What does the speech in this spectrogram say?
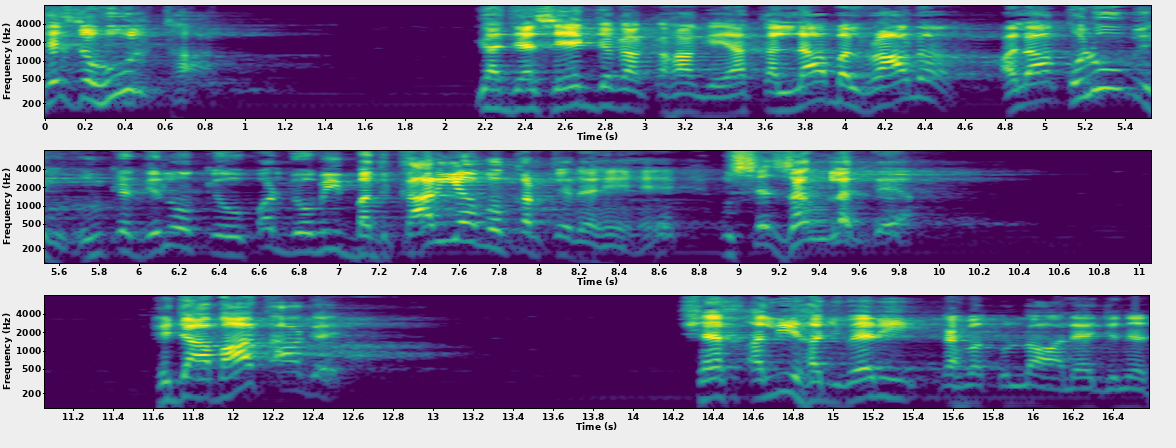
थे जहूल था या जैसे एक जगह कहा गया कल्ला बलराना अला कुलूब ही उनके दिलों के ऊपर जो भी बदकारियाँ वो करते रहे हैं, उससे जंग लग गया। हिजाबात आ गए। शेख अली हजवेरी रहमतुल्लाह अलैह, जिन्हें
